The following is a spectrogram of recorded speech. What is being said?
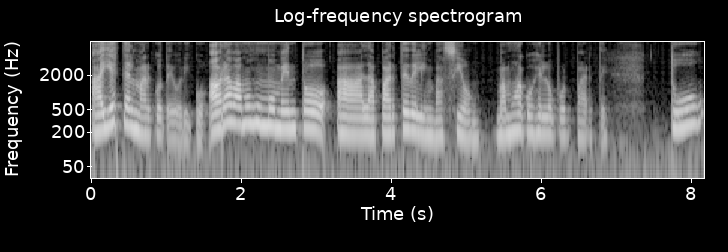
Ahí está el marco teórico. Ahora vamos un momento a la parte de la invasión. Vamos a cogerlo por parte. Tú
